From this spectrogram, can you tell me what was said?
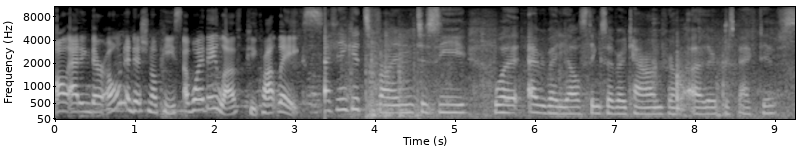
all adding their own additional piece of why they love Pequot Lakes. I think it's fun to see what everybody else thinks of our town from other perspectives.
